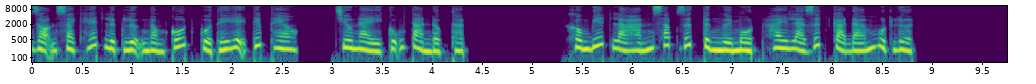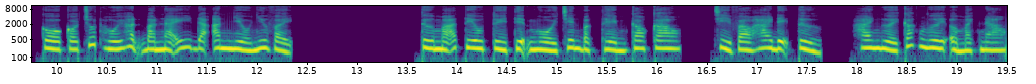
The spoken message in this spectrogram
dọn sạch hết lực lượng nòng cốt của thế hệ tiếp theo, chiêu này cũng tàn độc thật không biết là hắn sắp dứt từng người một hay là dứt cả đám một lượt. Cô có chút hối hận ban nãy đã ăn nhiều như vậy. Tư mã tiêu tùy tiện ngồi trên bậc thềm cao cao, chỉ vào hai đệ tử, hai người các ngươi ở mạch nào.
